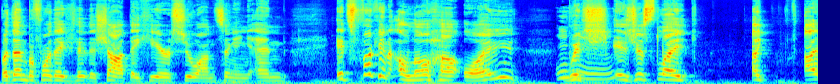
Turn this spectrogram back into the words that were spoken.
But then before they take the shot, they hear Suan singing, and it's fucking Aloha Oe, which is just like a, a,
